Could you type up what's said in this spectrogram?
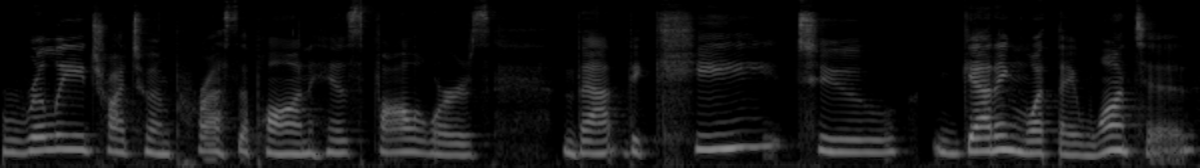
really tried to impress upon his followers that the key to getting what they wanted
